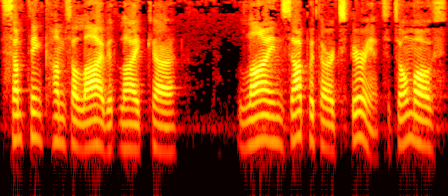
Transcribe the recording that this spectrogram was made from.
something comes alive. It like uh, lines up with our experience. It's almost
